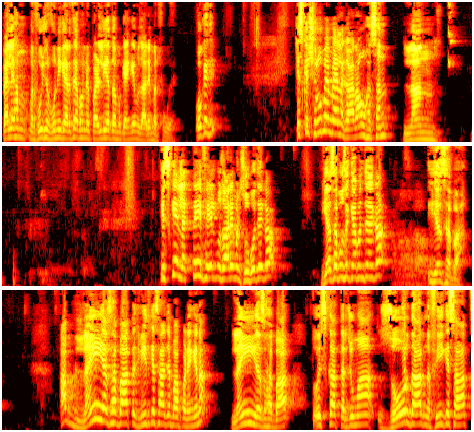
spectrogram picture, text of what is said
پہلے ہم مرفو شرفو نہیں کہہ رہے تھے، اب ہم نے پڑھ لیا تو ہم کہیں گے مظاہرے مرفو ہے۔ اوکے جی۔ اس کے شروع میں میں لگا رہا ہوں حسن لن۔ اس کے لگتے ہی فیل مظاہرے منسوب ہو جائے گا۔ یسبو سے کیا بن جائے گا؟ یسبا اب لئی یسبا تجوید کے ساتھ جب آپ پڑھیں گے نا لئی یزہبا تو اس کا ترجمہ زوردار نفی کے ساتھ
